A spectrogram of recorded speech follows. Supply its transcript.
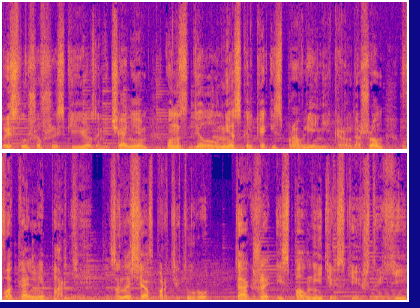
прислушавшись к ее замечаниям, он сделал несколько исправлений карандашом в вокальной партии, занося в партитуру также исполнительские штрихи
